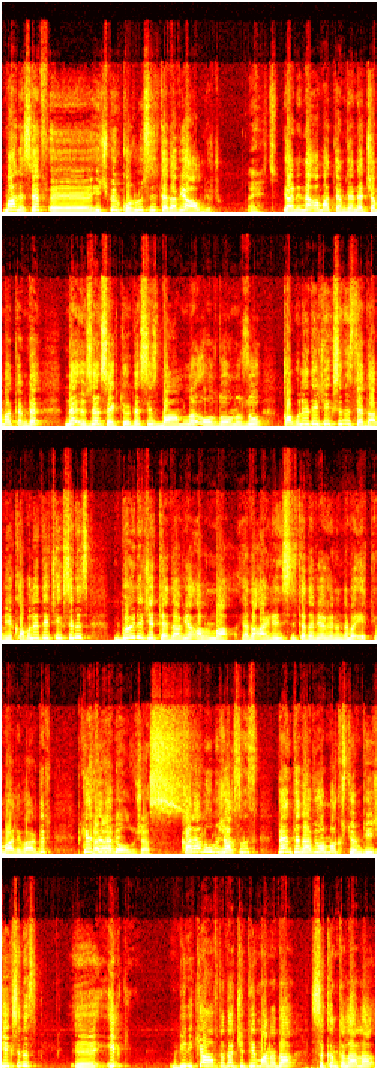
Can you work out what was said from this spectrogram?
maalesef e, hiçbir kuruluş sizi tedaviye almıyor. Evet. Yani ne Amatem'de ne Çematem'de ne özel sektörde siz bağımlı olduğunuzu kabul edeceksiniz, tedaviyi kabul edeceksiniz. Böylece tedaviye alınma ya da ailenin sizi tedaviye yönlendirme ihtimali vardır. Bir kere Kararlı tedavi, olacağız. kararlı olacaksınız. Ben tedavi olmak istiyorum diyeceksiniz. Ee, ilk bir iki haftada ciddi manada sıkıntılarla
